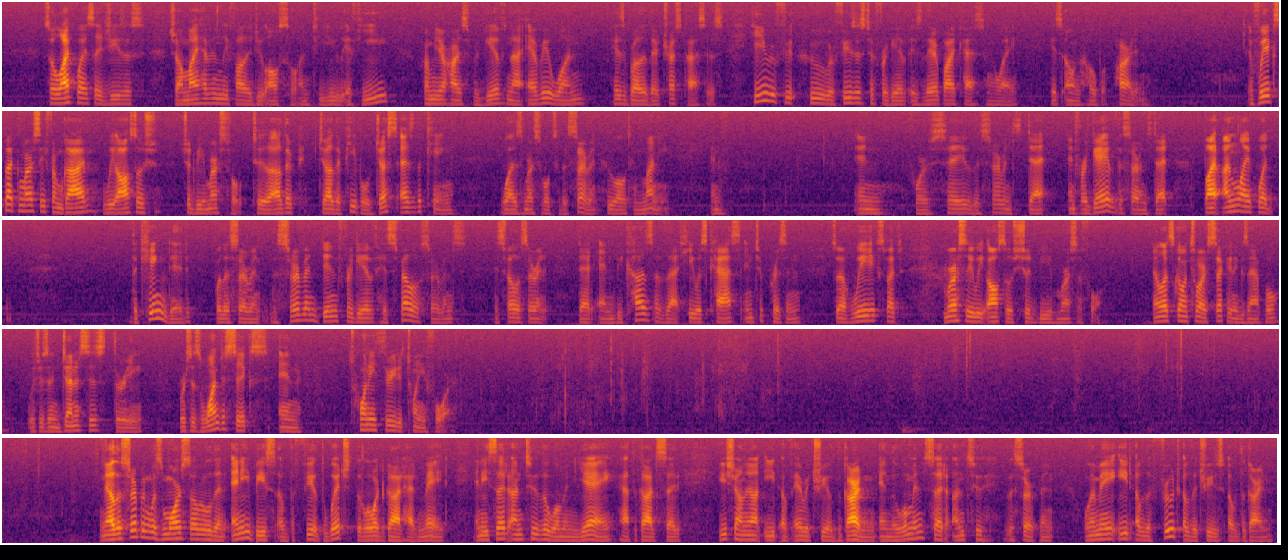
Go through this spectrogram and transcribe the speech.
So likewise said Jesus, Shall my heavenly Father do also unto you, if ye from your hearts forgive not every one his brother their trespasses? He refu- who refuses to forgive is thereby casting away his own hope of pardon. If we expect mercy from God, we also sh- should be merciful to, other, to other people, just as the king was merciful to the servant who owed him money, and, and forsave the servant's debt, and forgave the servant's debt. But unlike what the king did, for the servant. The servant didn't forgive his fellow servants, his fellow servant debt, and because of that, he was cast into prison. So if we expect mercy, we also should be merciful. Now let's go into our second example, which is in Genesis 3, verses 1 to 6 and 23 to 24. Now the serpent was more subtle than any beast of the field which the Lord God had made. And he said unto the woman, Yea, hath God said, Ye shall not eat of every tree of the garden. And the woman said unto the serpent, we may eat of the fruit of the trees of the garden,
